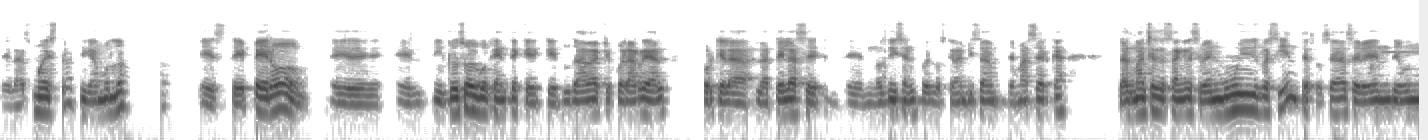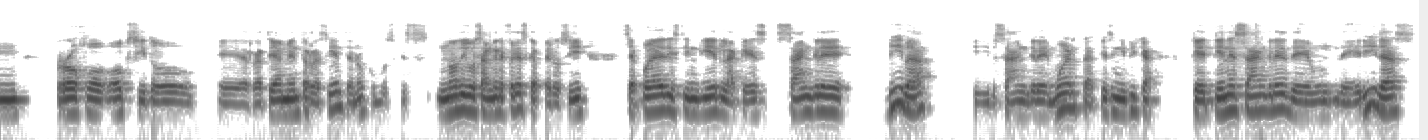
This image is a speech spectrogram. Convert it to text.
de, las muestras, digámoslo, este, pero eh, incluso hubo gente que, que, dudaba que fuera real, porque la, la tela, se, eh, nos dicen, pues los que la han visto de más cerca, las manchas de sangre se ven muy recientes, o sea, se ven de un rojo óxido eh, relativamente reciente, ¿no? Como es, no digo sangre fresca, pero sí se puede distinguir la que es sangre viva y sangre muerta. ¿Qué significa? Que tiene sangre de, heridas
